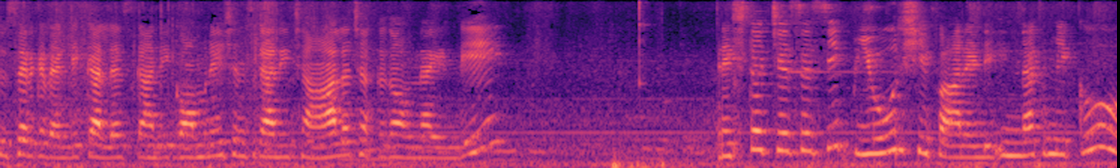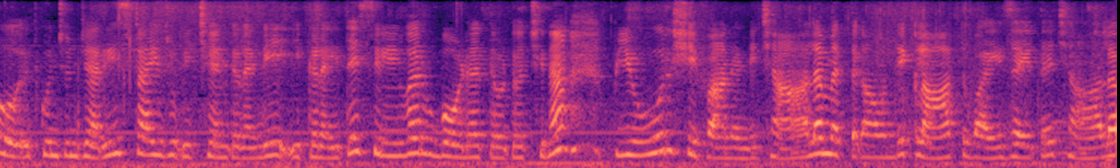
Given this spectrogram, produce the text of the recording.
చూసారు కదండి కలర్స్ కానీ కాంబినేషన్స్ కానీ చాలా చక్కగా ఉన్నాయండి. నెక్స్ట్ వచ్చేసేసి ప్యూర్ షిఫాన్ అండి. ఇందాక మీకు కొంచెం జరీ స్టైల్ చూపించాను కదండి. ఇక్కడైతే సిల్వర్ బోర్డర్ తోటి వచ్చిన ప్యూర్ షిఫాన్ అండి. చాలా మెత్తగా ఉంది. క్లాత్ వైజ్ అయితే చాలా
